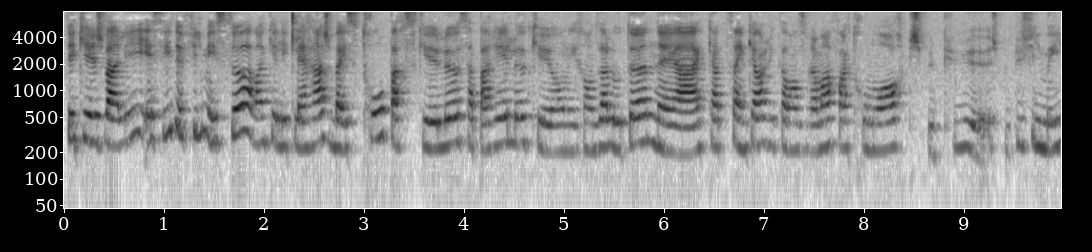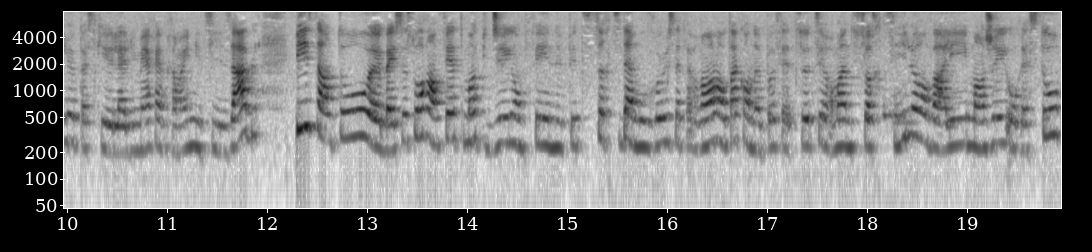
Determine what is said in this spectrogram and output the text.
Fait que je vais aller essayer de filmer ça avant que l'éclairage baisse trop parce que là, ça paraît là qu'on est rendu à l'automne. À 4-5 heures, il commence vraiment à faire trop noir puis je peux plus euh, je peux plus filmer là parce que la lumière est vraiment inutilisable. Puis tantôt, euh, ben ce soir en fait, moi puis Jay, on fait une petite sortie d'amoureux. Ça fait vraiment longtemps qu'on n'a pas fait ça. C'est vraiment une sortie là. On va aller manger au resto.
